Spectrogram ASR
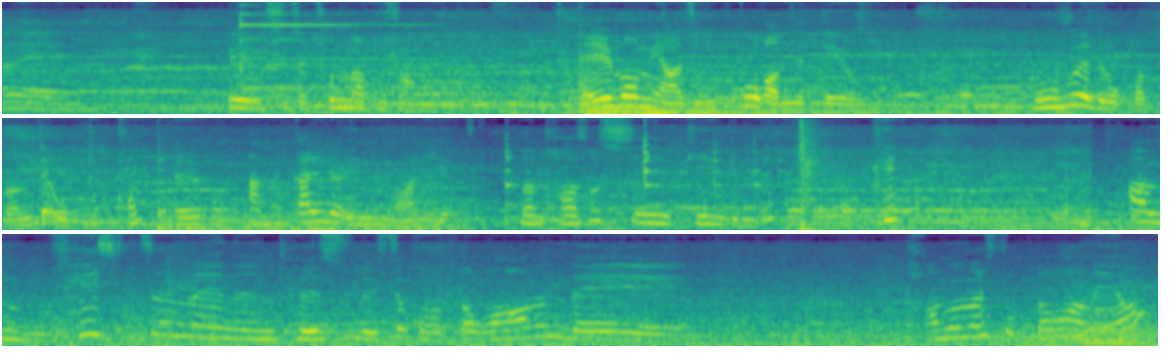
네. 이거 진짜 존나 비싸. 앨범이 아직 입고가 안 됐대요. 오후에 들어올 것 같다는데 어떡함? 앨범 안 깔려 있는 거 아니겠지? 난 5시 비행기인데? 오케이? 한뭐 3시쯤에는 될 수도 있을 것 같다고 하는데 단언할 수 없다고 하네요.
